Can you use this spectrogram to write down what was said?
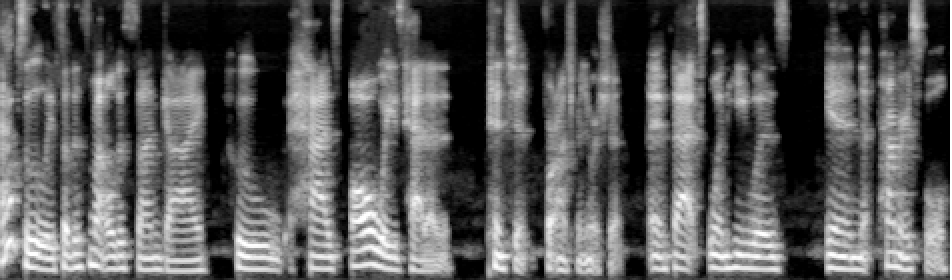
absolutely. So this is my oldest son, Guy, who has always had a penchant for entrepreneurship. In fact, when he was in primary school,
